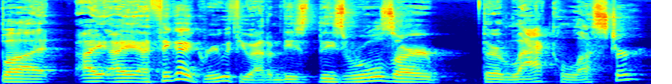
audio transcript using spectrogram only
but I, I I think I agree with you, Adam. These these rules are they're lackluster.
